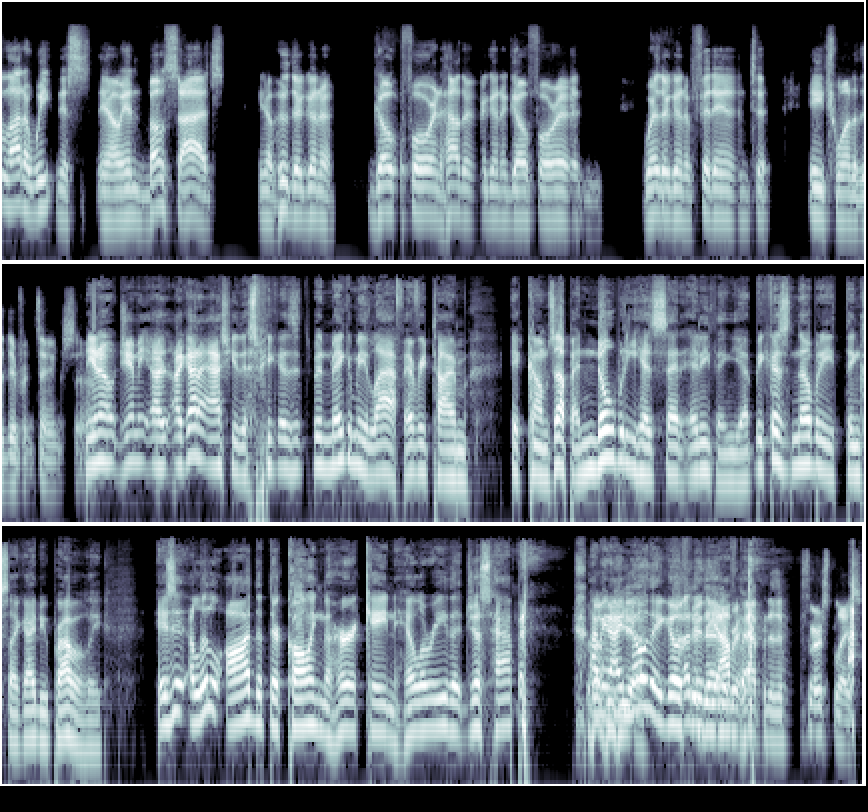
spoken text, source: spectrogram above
lot of weakness, you know, in both sides. You know who they're going to go for and how they're going to go for it, and where they're going to fit into each one of the different things. So, You know, Jimmy, I, I got to ask you this because it's been making me laugh every time it comes up, and nobody has said anything yet because nobody thinks like I do, probably. Is it a little odd that they're calling the Hurricane Hillary that just happened? I mean, Oh, I know they go how through did the that ever alphabet. happen in the first place?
